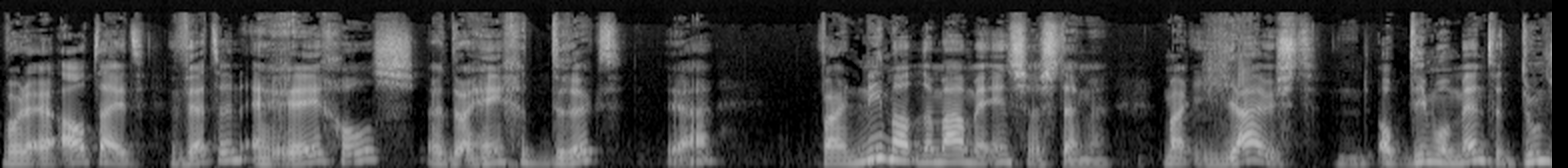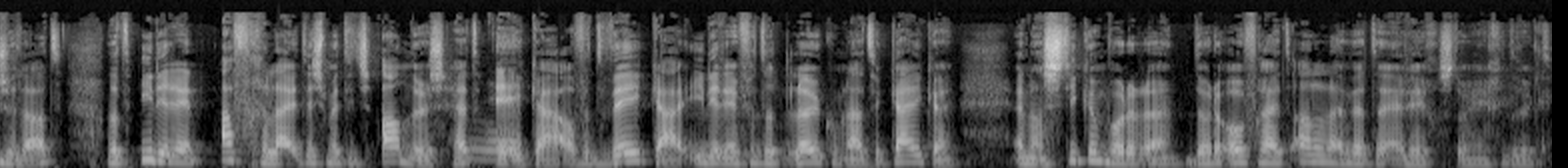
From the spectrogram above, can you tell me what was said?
worden er altijd wetten en regels doorheen gedrukt, ja, waar niemand normaal mee in zou stemmen. Maar juist op die momenten doen ze dat, omdat iedereen afgeleid is met iets anders. Het Ja. EK of het WK. Iedereen vindt het leuk om naar te kijken. En dan stiekem worden er door de overheid allerlei wetten en regels doorheen gedrukt.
